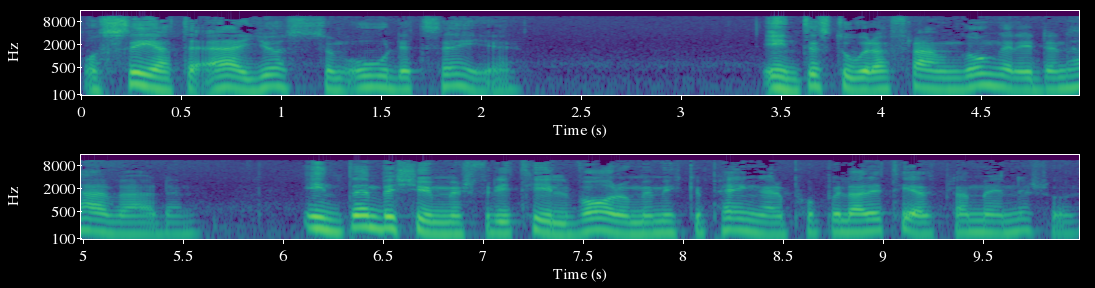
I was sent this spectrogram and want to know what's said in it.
och se att det är just som ordet säger. Inte stora framgångar i den här världen. Inte en bekymmersfri tillvaro med mycket pengar och popularitet bland människor.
